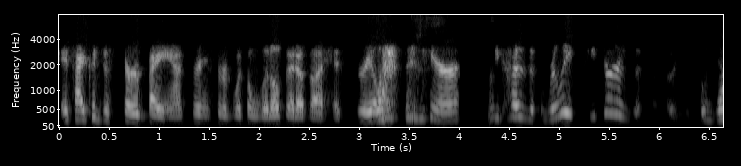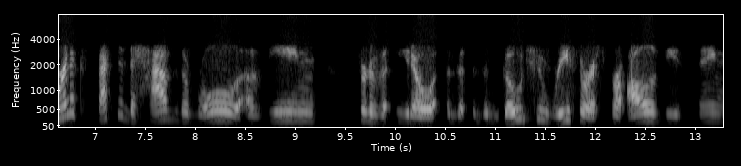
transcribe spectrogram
if I could just start by answering sort of with a little bit of a history lesson here, because really teachers uh, weren't expected to have the role of being sort of you know the, the go-to resource for all of these things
